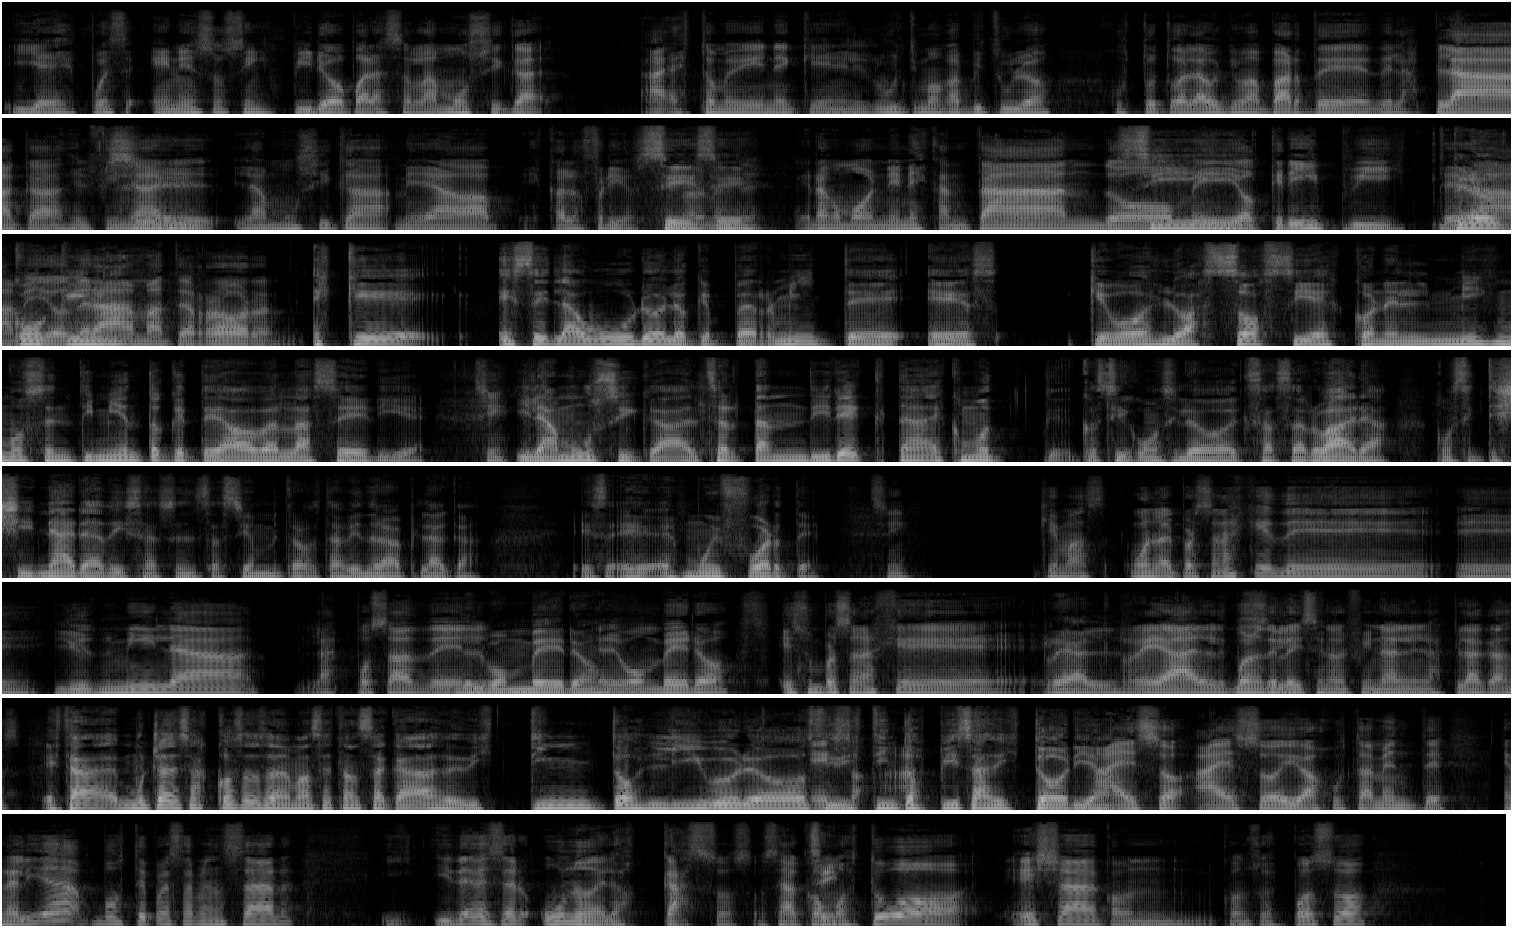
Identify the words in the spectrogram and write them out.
y después en eso se inspiró para hacer la música. A esto me viene que en el último capítulo, justo toda la última parte de las placas, del final, Sí. la música me daba escalofríos. Sí, realmente. sí. Era como nenes cantando, Sí. medio creepy, te Pero da como medio que- drama, terror. Es que ese laburo lo que permite es que vos lo asocies con el mismo sentimiento que te daba ver la serie. Sí. Y la música, al ser tan directa, es como, si- como si lo exacerbara, como si te llenara de esa sensación mientras estás viendo la placa. Es, es- es muy fuerte. ¿Qué más? Bueno, el personaje de eh, Lyudmila, la esposa del, Del bombero del bombero, es un personaje real. real. Bueno, te Sí. lo dicen al final en las placas. Está, muchas de esas cosas además están sacadas de distintos libros y distintas piezas de historia. A eso, a eso iba justamente. En realidad, vos te puedes a pensar, y, y debe ser uno de los casos. O sea, como Sí. estuvo ella con, con su esposo,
